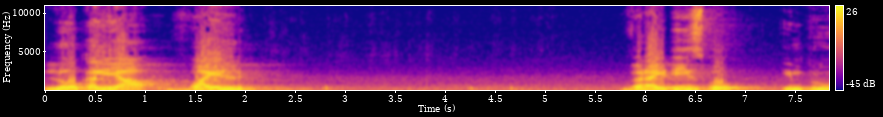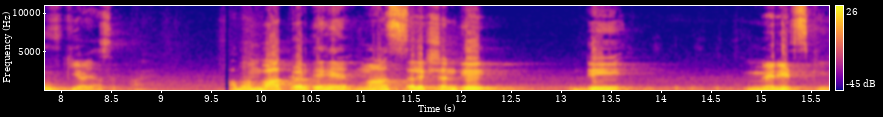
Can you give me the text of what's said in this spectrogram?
लोकल या वाइल्ड वैरायटीज को इंप्रूव किया जा सकता है। अब हम बात करते हैं मास सिलेक्शन के डी मेरिट्स की।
